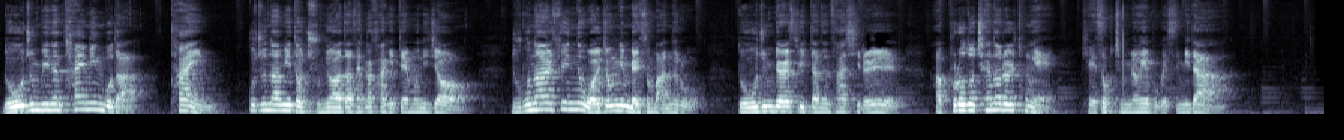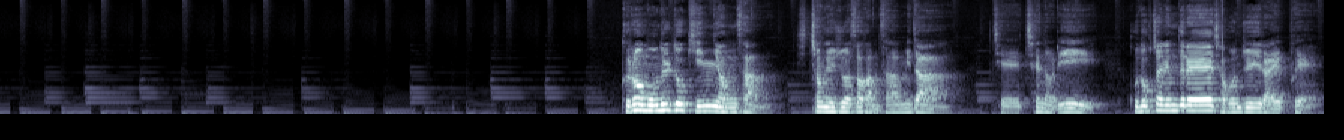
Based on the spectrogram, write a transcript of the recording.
노후 준비는 타이밍보다 타임, 꾸준함이 더 중요하다 생각하기 때문이죠. 누구나 할 수 있는 월정립 매수만으로 노후 준비할 수 있다는 사실을 앞으로도 채널을 통해 계속 증명해 보겠습니다. 그럼 오늘도 긴 영상 시청해 주셔서 감사합니다. 제 채널이 구독자님들의 자본주의 라이프에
